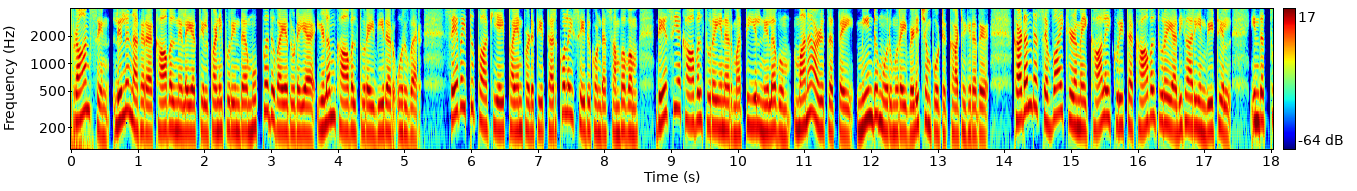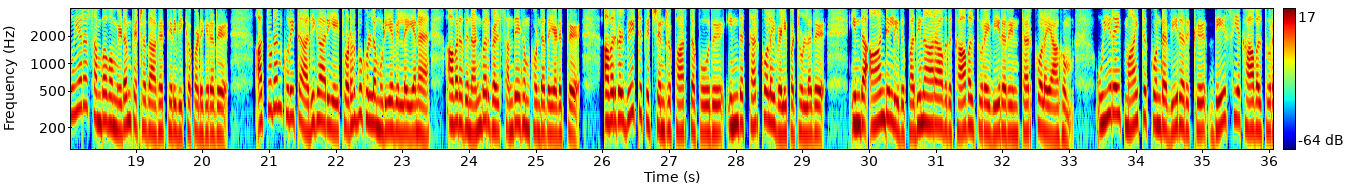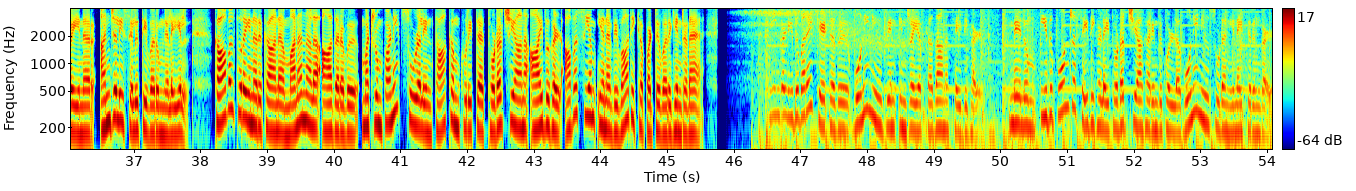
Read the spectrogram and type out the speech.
பிரான்சின் லிலநகர காவல் நிலையத்தில் பணிபுரிந்த முப்பது வயதுடைய இளம் காவல்துறை வீரர் ஒருவர் சேவை துப்பாக்கியை பயன்படுத்தி தற்கொலை செய்து கொண்ட சம்பவம் தேசிய காவல்துறையினர் மத்தியில் நிலவும் மன அழுத்தத்தை மீண்டும் ஒருமுறை வெளிச்சம் போட்டு காட்டுகிறது. கடந்த செவ்வாய்க்கிழமை காலை குறித்த காவல்துறை அதிகாரியின் வீட்டில் இந்த துயர சம்பவம் இடம்பெற்றதாக தெரிவிக்கப்படுகிறது. அத்துடன் குறித்த அதிகாரியை தொடர்பு கொள்ள முடியவில்லை என அவரது நண்பர்கள் சந்தேகம் கொண்டதையடுத்து அவர்கள் வீட்டுக்குச் சென்று பார்த்தபோது இந்த தற்கொலை வெளிப்பட்டுள்ளது. இந்த ஆண்டில் இது பதினாறாவது காவல்துறை வீரரின் தற்கொலையாகும். உயிரை மாய்த்துக் கொண்ட வீரருக்கு தேசிய காவல்துறையினர் அஞ்சலி செலுத்தி வரும் நிலையில் காவல்துறையினருக்கான மனநல ஆதரவு மற்றும் பணிச்சூழலின் தாக்கம் குறித்த தொடர்ச்சியான ஆய்வுகள் அவசியம் என விவாதிக்கப்பட்டு வருகின்றன. நீங்கள் இதுவரை கேட்டது ஒனி நியூஸின் இன்றைய பிரதான செய்திகள். மேலும் இதுபோன்ற செய்திகளை தொடர்ச்சியாக அறிந்து கொள்ள ஒனி நியூஸுடன் இணைத்திருங்கள்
